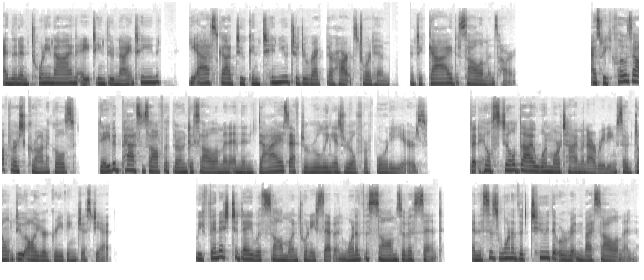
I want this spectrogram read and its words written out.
and then in 29, 18 through 19, he asks God to continue to direct their hearts toward him and to guide Solomon's heart. As we close out First Chronicles, David passes off the throne to Solomon and then dies after ruling Israel for 40 years. But he'll still die one more time in our reading, so don't do all your grieving just yet. We finish today with Psalm 127, one of the Psalms of Ascent, and this is one of the two that were written by Solomon.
